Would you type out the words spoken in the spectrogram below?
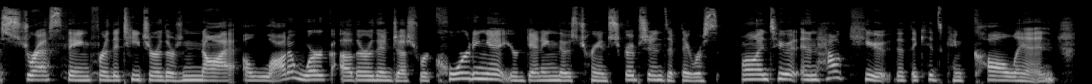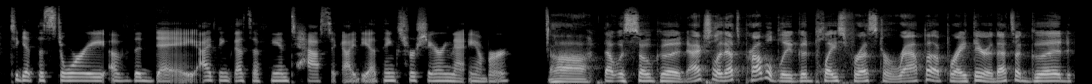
stress thing for the teacher. There's not a lot of work other than just recording it. You're getting those transcriptions if they respond to it, and how cute that the kids can call in to get the story of the day. I think that's a fantastic idea. Thanks for sharing that, Amber. Ah, that was so good. Actually, that's probably a good place for us to wrap up right there. That's a good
